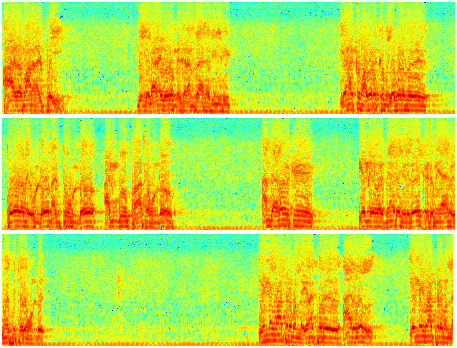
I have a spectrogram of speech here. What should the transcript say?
ஆழமான நட்பை நீங்கள் அனைவரும் மிக நன்றாக அறிவீர்கள். எனக்கும் அவருக்கும் எவ்வளவு தோழமை உண்டோ நட்பு உண்டோ அன்பு பாசம் உண்டோ அந்த அளவிற்கு என்னை அவர் மேடைகளிலே கடுமையாக விமர்சித்ததும் உண்டு. என்னை மாத்திரமல்ல எனக்கு ஒரு ஆறுதல். என்னை மாத்திரமல்ல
